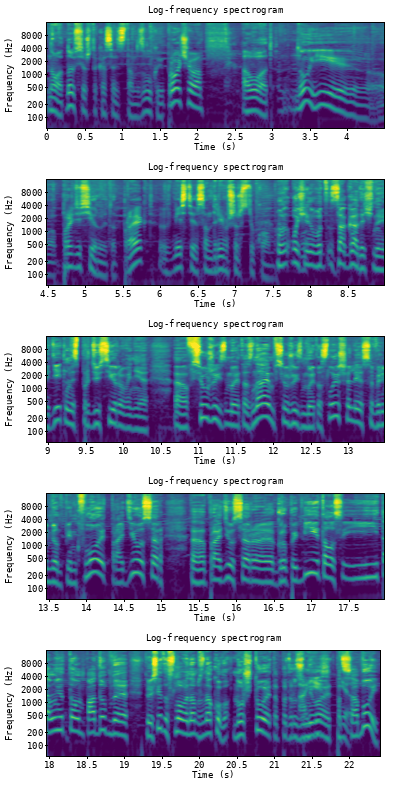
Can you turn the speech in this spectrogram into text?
Ну вот, ну все, что касается там звука и прочего. А вот, ну и э, продюсирую этот проект вместе с Андреем Шерстюком. Вот Очень вот загадочная деятельность продюсирования. Э, Всю жизнь мы это знаем, всю жизнь мы это слышали со времен Pink Floyd, продюсер, продюсер группы Beatles и тому и тому подобное. То есть это слово нам знакомо. Но что это подразумевает есть- под нет. собой?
